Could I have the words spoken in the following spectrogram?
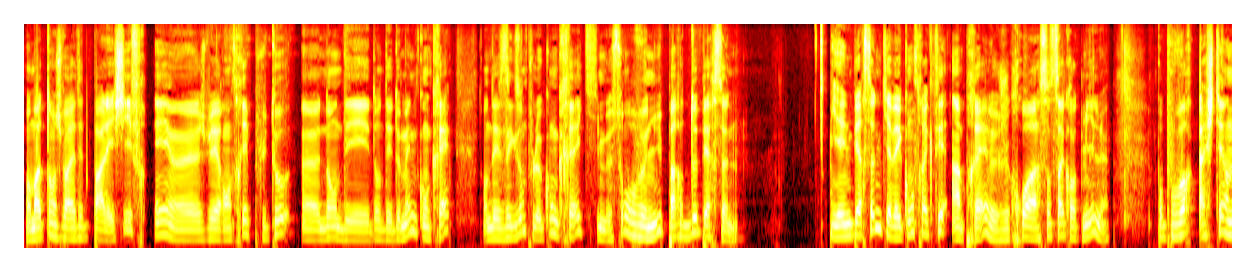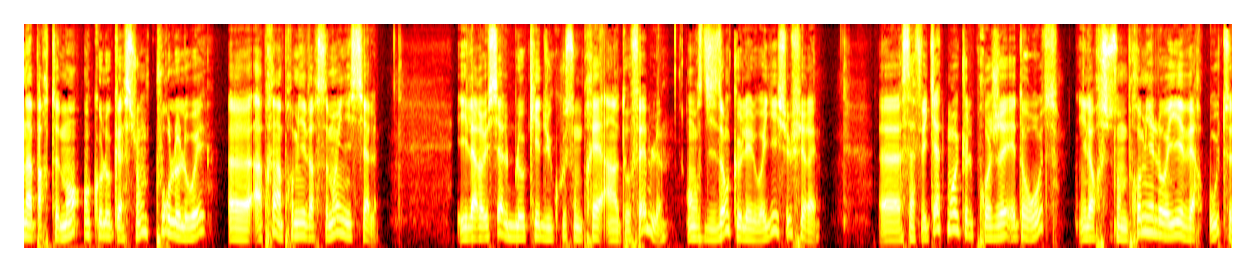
Bon, maintenant je vais arrêter de parler chiffres et euh, je vais rentrer plutôt euh, dans, des, dans des domaines concrets, dans des exemples concrets qui me sont revenus par deux personnes. Il y a une personne qui avait contracté un prêt, je crois à 150 000, pour pouvoir acheter un appartement en colocation pour le louer après un premier versement initial. il a réussi à le bloquer du coup son prêt à un taux faible en se disant que les loyers suffiraient. Euh, ça fait 4 mois que le projet est en route. Il a reçu son premier loyer vers août.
